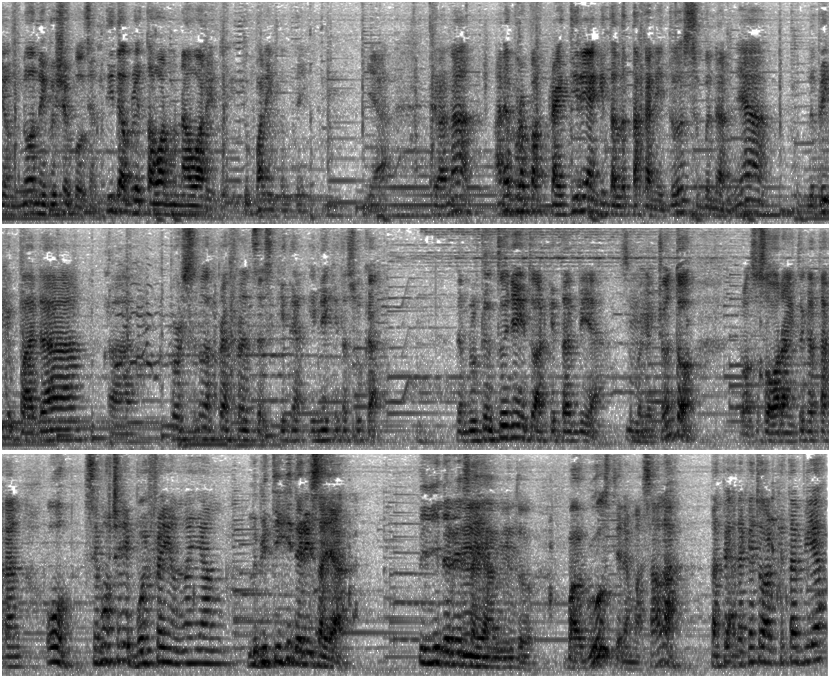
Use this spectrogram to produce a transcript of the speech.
yang non negotiable, yang tidak boleh tawar menawar itu, itu paling penting. Ya, karena ada beberapa kriteria yang kita letakkan itu sebenarnya lebih kepada uh, personal preferences kita ini kita suka dan belum tentunya itu alkitabiah sebagai contoh kalau seseorang itu katakan oh saya mau cari boyfriend yang yang lebih tinggi dari saya. Tinggi dari Hmm. saya. gitu. Bagus tidak masalah. Tapi adakah itu alkitabiah?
